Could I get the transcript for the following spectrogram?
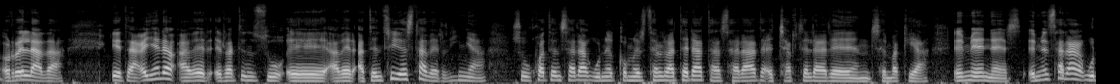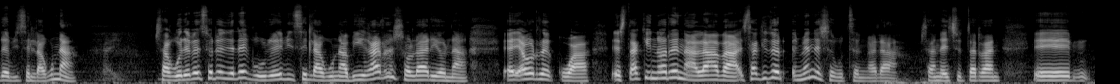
Horrela da. Eta gainera, a ber, erraten duzu, e, a ber, atentzio ez da berdina, zu joaten zara gune komertzial batera eta zara txartelaren zenbakia. Hemen ez, hemen zara gure bizilaguna. Osa, gure bezore dire gure bizilaguna, bigarren solariona, e, aurrekoa, ez dakin horren alaba, ez dakit hor- hemen ez egutzen gara. Osa, nahi zuterran, e,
